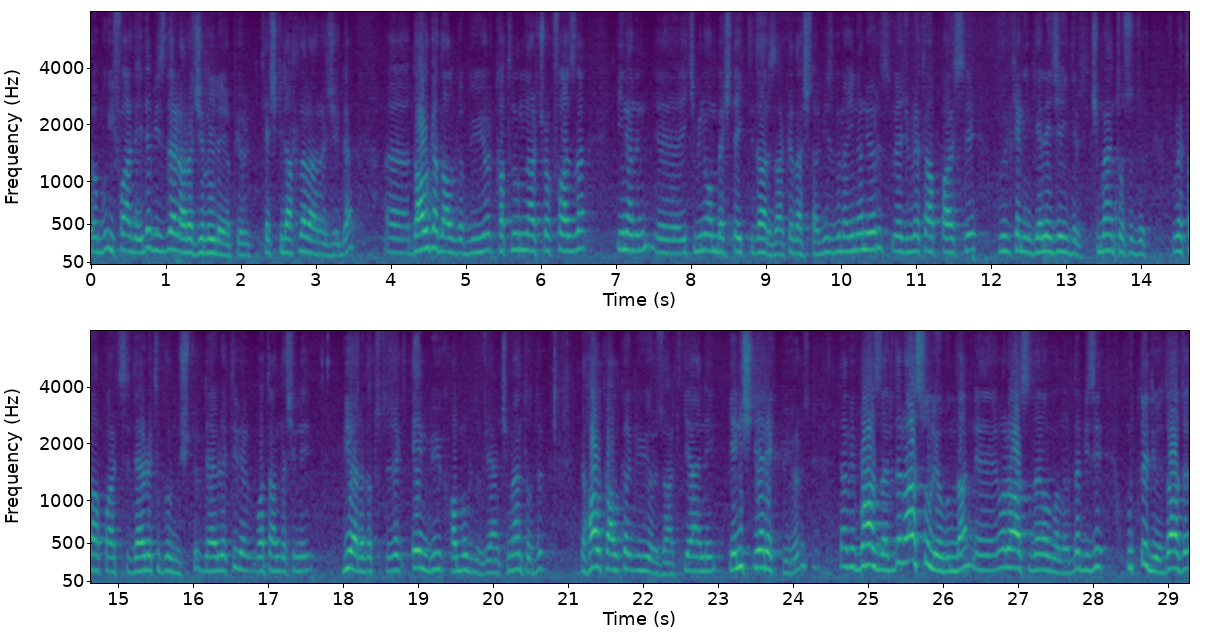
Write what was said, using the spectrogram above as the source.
ve bu ifadeyi de bizler aracılığıyla yapıyor, teşkilatlar aracıyla. Ee, dalga dalga büyüyor, katılımlar çok fazla. İnanın e, 2015'te iktidarız arkadaşlar. Biz buna inanıyoruz ve Cumhuriyet Halk Partisi bu ülkenin geleceğidir, çimentosudur. Cumhuriyet Halk Partisi devleti kurmuştur. Devleti ve vatandaşını bir arada tutacak en büyük hamurdur. Yani çimentodur. Ve halk halka büyüyoruz artık. Yani genişleyerek büyüyoruz. Tabii bazıları da rahatsız oluyor bundan. Ee, o rahatsız olmaları da bizi mutlu ediyor. Daha da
